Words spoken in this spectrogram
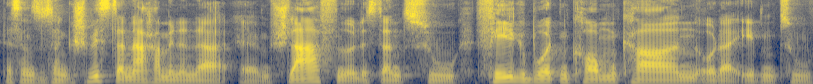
dass dann sozusagen Geschwister nachher miteinander äh, schlafen und es dann zu Fehlgeburten kommen kann oder eben zu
